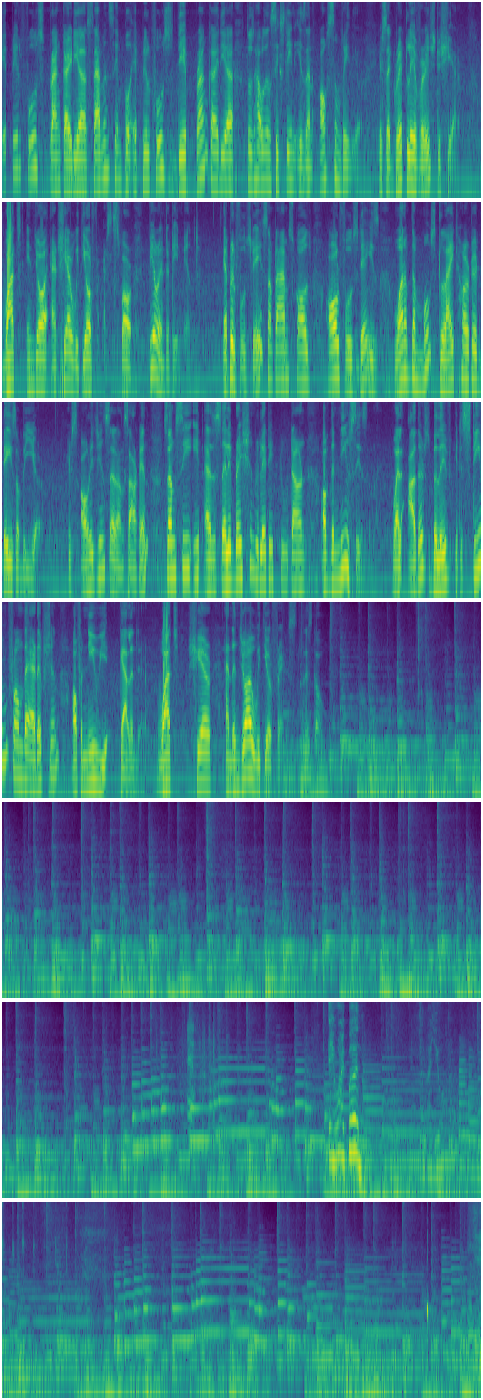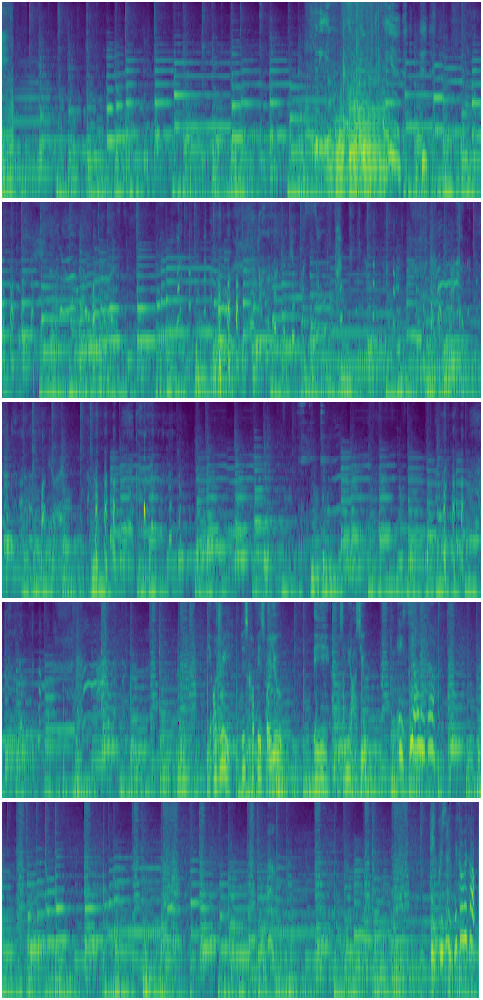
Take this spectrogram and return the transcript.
April Fool's prank idea 7 simple April Fool's Day prank idea 2016 is an awesome video. It's a great leverage to share. Watch, enjoy and share with your friends for pure entertainment. April Fool's Day, sometimes called All Fool's Day, is one of the most light-hearted days of the year. Its origins are uncertain. Some see it as a celebration related to turn of the new season while others believe it stemmed from the adoption of a new year calendar. Watch, share and enjoy with your friends. Let's go. Hey, what? Hey Audrey, this coffee is for you. Hey, hey, I got something to ask you. Hey, see you later. Ah. Eh, hey, Krisan, wake up, wake up.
